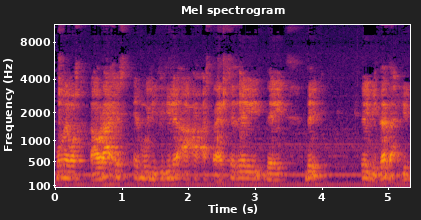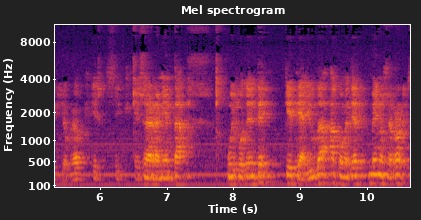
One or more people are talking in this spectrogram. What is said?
movemos ahora es, es muy difícil abstraerse del, del, del, Big Data. Yo, creo que es, es, una herramienta muy potente que te ayuda a cometer menos errores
